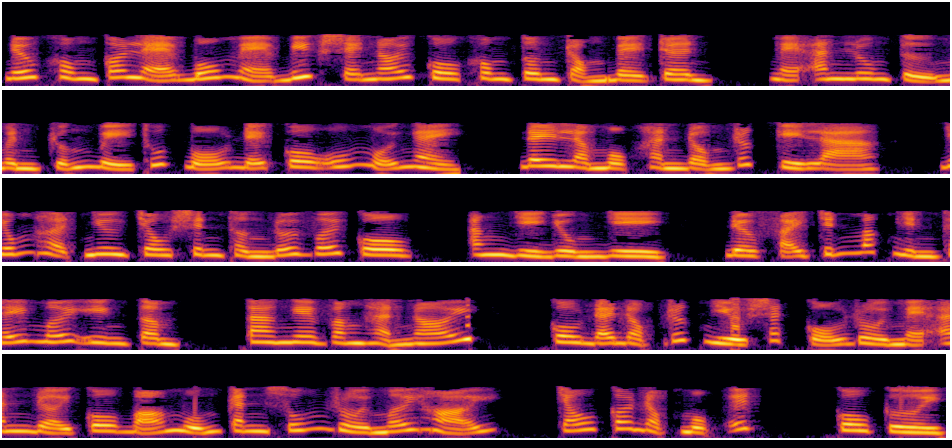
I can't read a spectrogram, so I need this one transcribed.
nếu không có lẽ bố mẹ biết sẽ nói cô không tôn trọng bề trên, mẹ anh luôn tự mình chuẩn bị thuốc bổ để cô uống mỗi ngày, đây là một hành động rất kỳ lạ, giống hệt như Châu Sinh Thần đối với cô, ăn gì dùng gì, đều phải chính mắt nhìn thấy mới yên tâm, ta nghe Văn Hạnh nói, cô đã đọc rất nhiều sách cổ rồi mẹ anh đợi cô bỏ muỗng canh xuống rồi mới hỏi, cháu có đọc một ít, cô cười,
